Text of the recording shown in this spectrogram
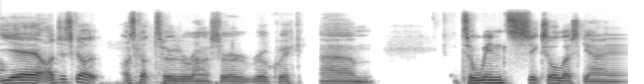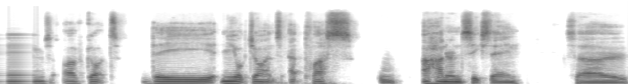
yeah, I just got I just got two to run us through real quick. Um, to win six or less games, I've got the New York Giants at plus 116. So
